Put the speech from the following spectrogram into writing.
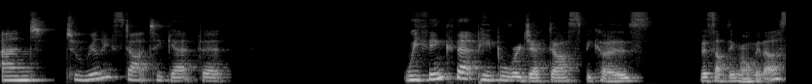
And to really start to get that we think that people reject us because there's something wrong with us,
